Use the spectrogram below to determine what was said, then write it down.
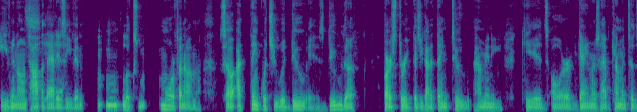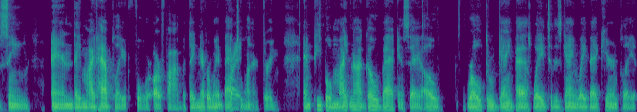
even on top of that is even looks more phenomenal. So I think what you would do is do the first three because you got to think too how many kids or gamers have come into the scene and they might have played four or five, but they never went back to one or three. And people might not go back and say, oh, roll through Game Pass, way to this game way back here and play it.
